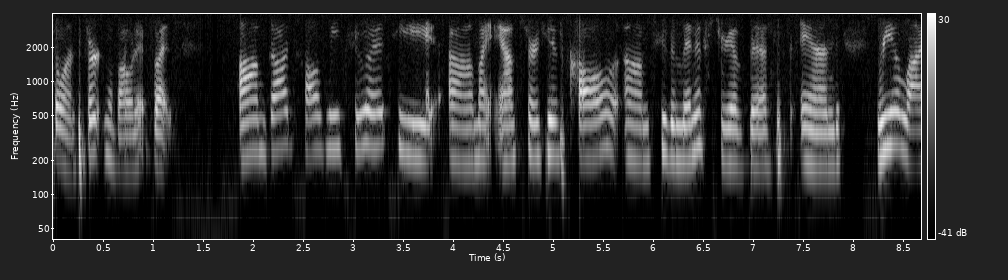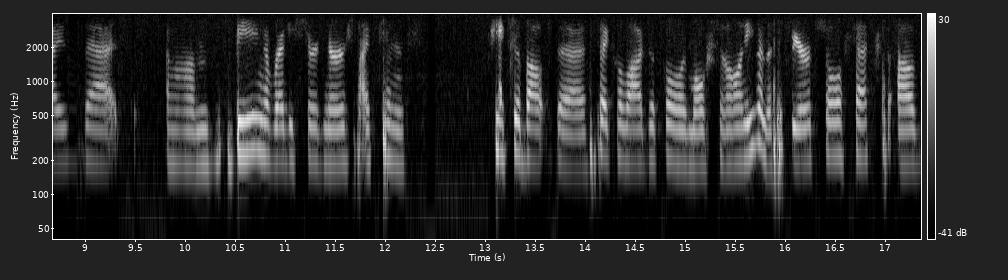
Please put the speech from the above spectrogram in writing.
so uncertain about it. But Um, God called me to it. He, um, I answered His call um, to the ministry of this, and realized that um, being a registered nurse, I can teach about the psychological, emotional, and even the spiritual effects of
